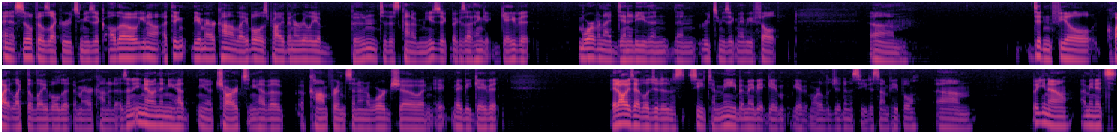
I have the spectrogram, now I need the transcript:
and it still feels like roots music. Although you know I think the Americana label has probably been a really a boon to this kind of music because I think it gave it more of an identity than than roots music maybe felt um, didn't feel quite like the label that Americana does. And you know, and then you had you know charts, and you have a, a conference and an award show, and it maybe gave it. It always had legitimacy to me, but maybe it gave gave it more legitimacy to some people. Um, but you know, I mean, it's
